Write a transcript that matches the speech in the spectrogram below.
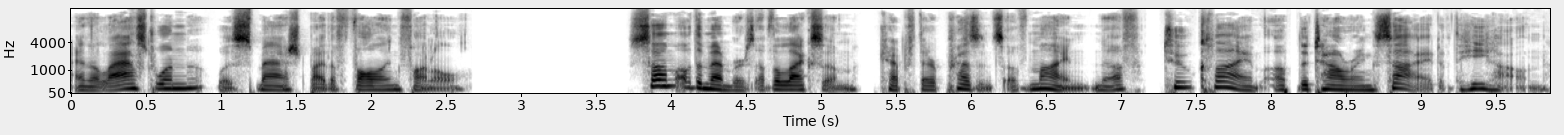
and the last one was smashed by the falling funnel. Some of the members of the Lexham kept their presence of mind enough to climb up the towering side of the Gijon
